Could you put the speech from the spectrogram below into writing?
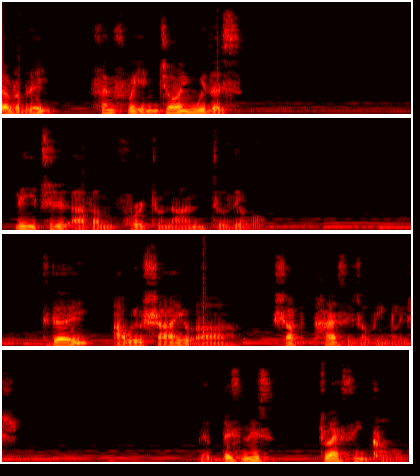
everybody. Thanks for enjoying with us. 荔枝 FM 42920. Today, I will share you a short passage of English. The Business Dressing Code.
